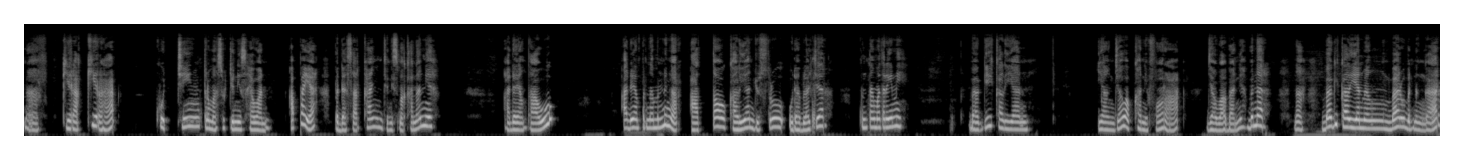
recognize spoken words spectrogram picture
Nah, kira-kira kucing termasuk jenis hewan apa ya berdasarkan jenis makanannya? Ada yang tahu? Ada yang pernah mendengar? Atau kalian justru udah belajar tentang materi ini? Bagi kalian yang jawab karnivora, jawabannya benar. Nah, bagi kalian yang baru mendengar,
